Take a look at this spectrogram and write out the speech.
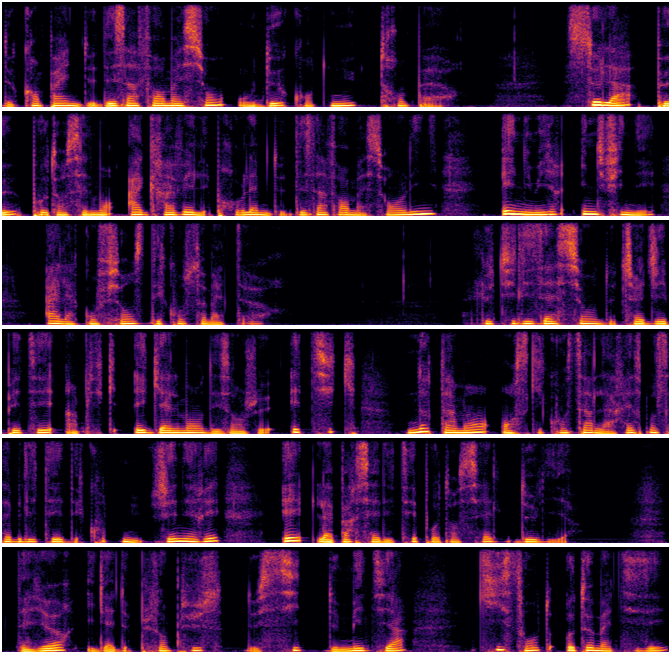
de campagnes de désinformation ou de contenus trompeurs. Cela peut potentiellement aggraver les problèmes de désinformation en ligne et nuire in fine à la confiance des consommateurs. L'utilisation de ChatGPT implique également des enjeux éthiques, notamment en ce qui concerne la responsabilité des contenus générés et la partialité potentielle de l'IA. D'ailleurs, il y a de plus en plus de sites de médias qui sont automatisés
